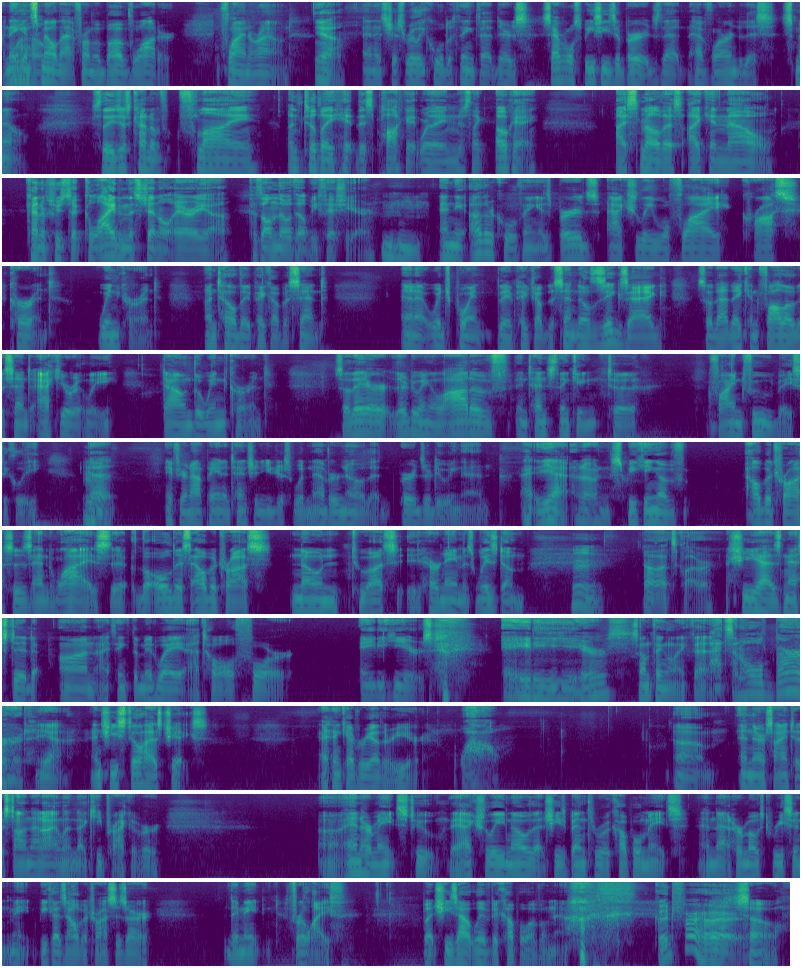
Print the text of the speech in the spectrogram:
And they Wow. can smell that from above water flying around. yeah And it's just really cool to think that there's several species of birds that have learned this smell. so they just kind of fly until they hit this pocket where they can just like okay i smell this i can now kind of choose to glide in this general area because i'll know there'll be fish here hmm And the other cool thing is birds actually will fly cross current, wind current, until they pick up a scent. And at which point they picked up the scent, they'll zigzag so that they can follow the scent accurately down the wind current. So they're they're doing a lot of intense thinking to find food, basically. Mhm. That if you're not paying attention, you just would never know that birds are doing that. Uh, yeah. Speaking of albatrosses and wise. The, the oldest albatross known to us, her name is Wisdom. Hmm. Oh, that's clever. She has nested on, I think, the Midway Atoll for 80 years, 80 years? something like that. That's an old bird. Yeah, and she still has chicks. I think every other year. Wow. Um, and there are scientists on that island that keep track of her. Uh, and her mates too. They actually know that she's been through a couple mates, and that her most recent mate, because albatrosses are, they mate for life, but she's outlived a couple of them now. Good for her. so,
